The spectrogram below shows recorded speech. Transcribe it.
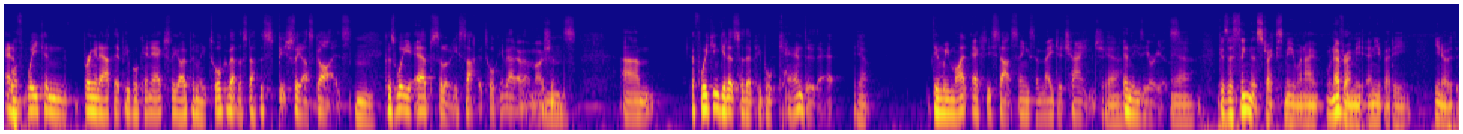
And Well- if we can bring it out that people can actually openly talk about the stuff, especially us guys, Mm. because we absolutely suck at talking about our emotions. Mm. Um, if we can get it so that people can do that, yeah. then we might actually start seeing some major change Yeah. in these areas. Yeah, because the thing that strikes me when I, whenever I meet anybody, you know, the,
